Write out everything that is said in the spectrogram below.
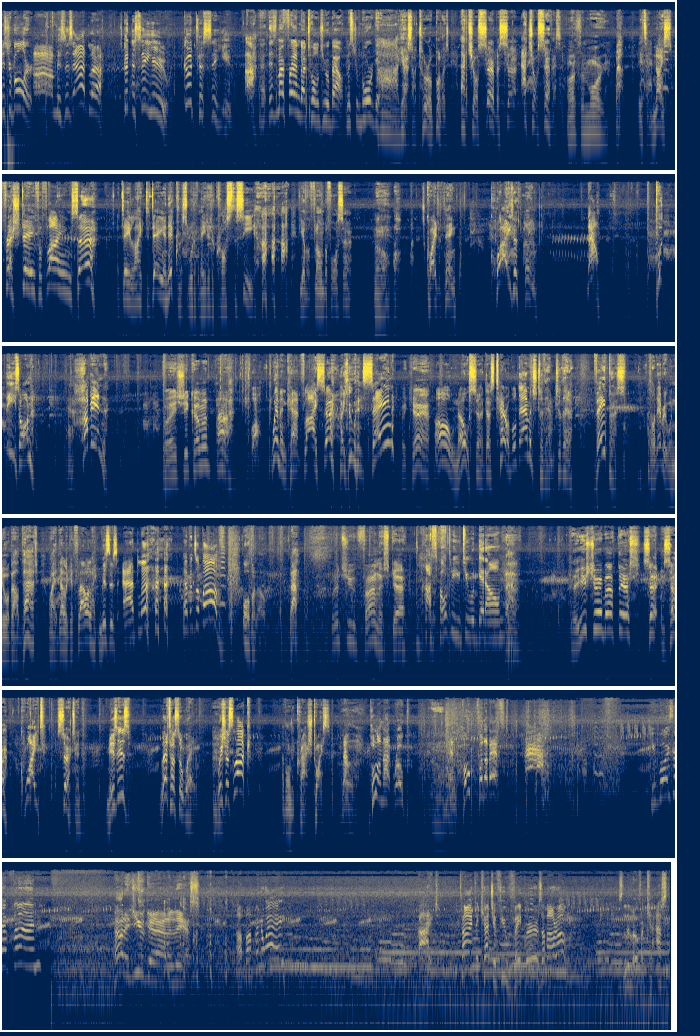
Mr. Bullard, Ah, Mrs. Adler! It's good to see you. Good to see you. Ah, uh, this is my friend I told you about, Mr. Morgan. ah, yes, Arturo Bullard. At your service, sir. At your service. Arthur Morgan. Well, it's a nice, fresh day for flying, sir. A day like today, an Icarus would have made it across the sea. Ha ha ha! Have you ever flown before, sir? No. Oh, it's quite a thing. Quite a thing. Now, put these on and hop in. Well, ain't she coming? Ah, well, women can't fly, sir. Are you insane? They can't. Oh, no, sir. It does terrible damage to them, to their vapors. I thought everyone knew about that. Why, a delicate flower like Mrs. Adler? Heavens above! Or below. Ah, Where'd you find this guy? I told you you two would get on. Are you sure about this? certain, sir. Quite certain. Mrs., let us away. Wish us luck. I've only crashed twice. Now, pull on that rope and hope for the best. You boys have fun. How did you get out of this? Up, up, and away. Right. Time to catch a few vapors of our own. It's a little overcast.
